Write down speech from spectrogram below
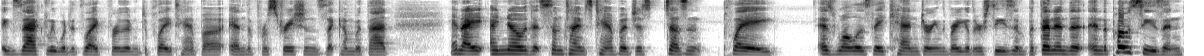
exactly what it's like for them to play Tampa and the frustrations that come with that. And I, I know that sometimes Tampa just doesn't play as well as they can during the regular season, but then in the in the postseason,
